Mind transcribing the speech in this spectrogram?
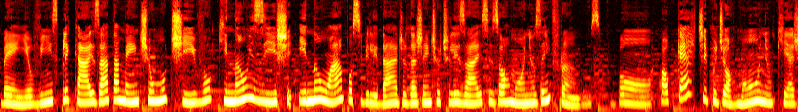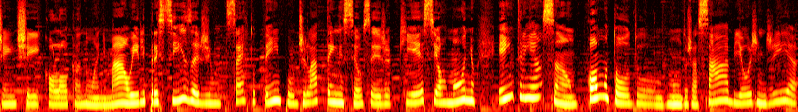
Bem, eu vim explicar exatamente o motivo que não existe e não há possibilidade da gente utilizar esses hormônios em frangos. Bom, qualquer tipo de hormônio que a gente coloca no animal, ele precisa de um certo tempo de latência, ou seja, que esse hormônio entre em ação. Como todo mundo já sabe, hoje em dia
